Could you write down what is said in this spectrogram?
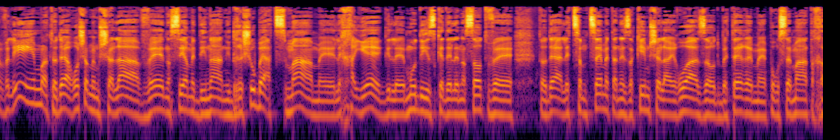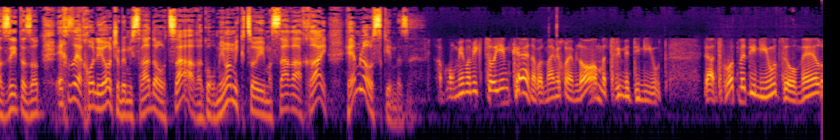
אבל אם, אתה יודע, ראש הממשלה ונשיא המדינה נדרשו בעצמם אה, לחייג למודי'ס כדי לנסות ואתה יודע, לצמצם את הנזקים של האירוע הזה עוד בטרם אה, פורסמה התחזית הזאת, איך זה יכול להיות שבמשרד האוצר, הגורמים המקצועיים, השר האחראי, הם לא עוסקים בזה? הגורמים המקצועיים כן, אבל מה הם יכולים? הם לא מתווים מדיניות. להתוות מדיניות זה אומר...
